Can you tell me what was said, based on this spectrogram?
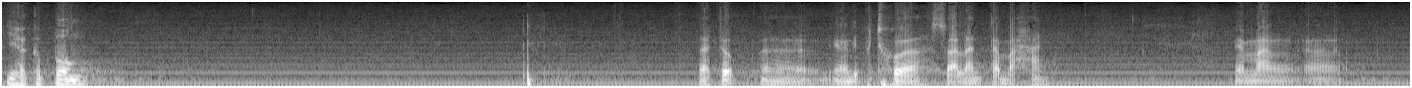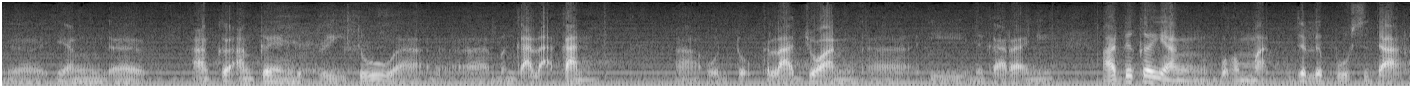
Ya Kepong. Datuk, uh, yang dipertua soalan tambahan. Memang uh, uh, yang uh, angka-angka yang diberi itu uh, uh, menggalakkan uh, untuk kelajuan uh, di negara ini. Adakah yang berhormat jelebu sedar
